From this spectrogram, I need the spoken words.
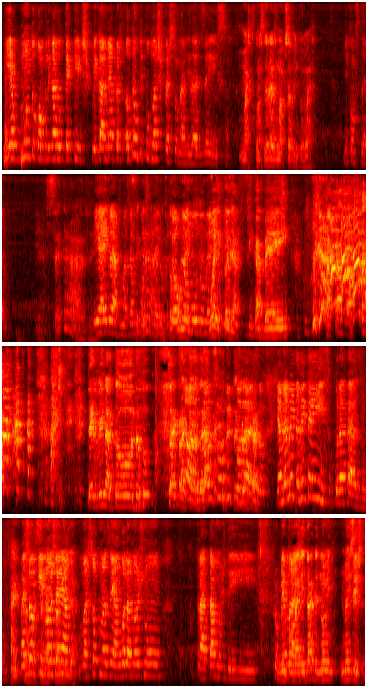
E é muito complicado eu ter que explicar a minha personalidade. Eu tenho tipo duas personalidades, é isso. Mas te consideras uma pessoa bipolar? Me considero. Isso é grave. E aí grave, mas eu me Isso é considero. grave. Eu, com eu medo. mudo mesmo. De- olha, fica bem. Termina tudo. Sai pra casa. pra bipolar, casa. sou- E a minha mãe também tem isso, por acaso. Ah, então mas, só você que nós em, mas só que nós em Angola nós não tratamos de problemas. Bipolaridade não, não existe.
